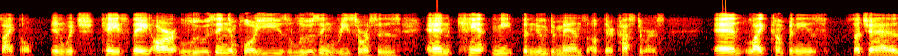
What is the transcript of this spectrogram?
cycle, in which case they are losing employees, losing resources, and can't meet the new demands of their customers. And like companies such as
